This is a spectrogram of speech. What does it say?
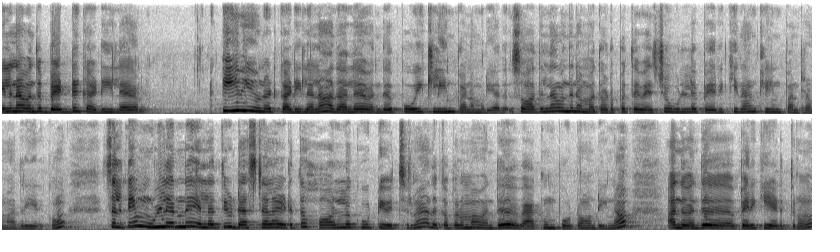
இல்லைனா வந்து பெட்டுக்கு அடியில் டிவி யூனிட் கடியிலலாம் அதால் வந்து போய் க்ளீன் பண்ண முடியாது. ஸோ அதெல்லாம் வந்து நம்ம தொடப்பத்தை வச்சு உள்ளே பெருக்கி தான் க்ளீன் பண்ணுற மாதிரி இருக்கும். சில டைம் உள்ளேருந்து எல்லாத்தையும் டஸ்டெல்லாம் எடுத்து ஹாலில் கூட்டி வச்சுருவேன். அதுக்கப்புறமா வந்து வேக்யூம் போட்டோம் அப்படின்னா அந்த வந்து பெருக்கி எடுத்துரும்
